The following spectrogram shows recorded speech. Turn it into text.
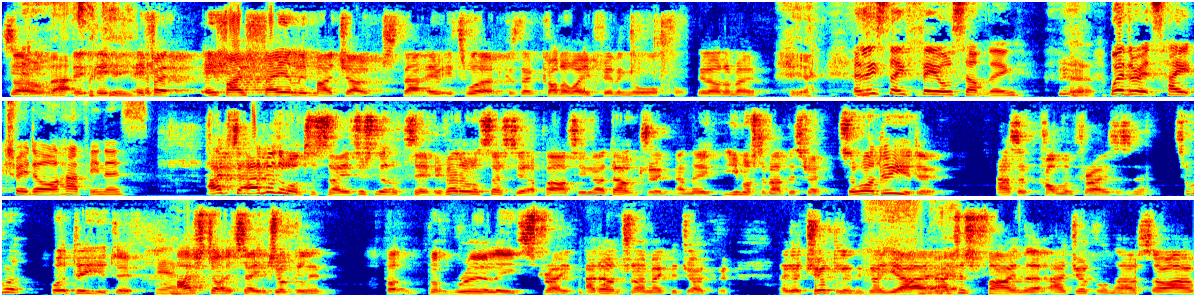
So That's i- the if I if I fail in my jokes, that it's worked because they've gone away feeling awful. You know what I mean? Yeah. At least they feel something, Yeah. whether it's hatred or happiness. I've, another one to say, it's just a little tip. If anyone says to you at a party, you I don't drink, and they, you must have had this right. So what do you do? That's a common phrase, isn't it? So what, what do you do? Yeah. I've started saying juggling, but but really straight. I don't try and make a joke of it. I go juggling. I go, yeah, I, I just find that I juggle now. So I,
